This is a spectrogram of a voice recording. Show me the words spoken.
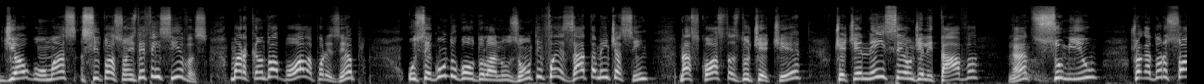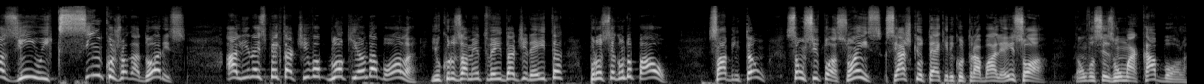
de algumas situações defensivas. Marcando a bola, por exemplo. O segundo gol do Lanús ontem foi exatamente assim. Nas costas do Tietê. O Tietê nem sei onde ele estava, né? Sumiu jogador sozinho e cinco jogadores ali na expectativa, bloqueando a bola. E o cruzamento veio da direita pro segundo pau. Sabe? Então, são situações. Você acha que o técnico trabalha isso, ó? Então vocês vão marcar a bola.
